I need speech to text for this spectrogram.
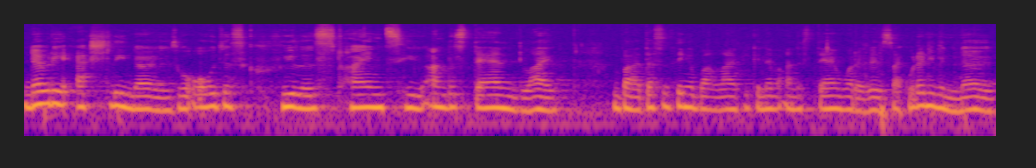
nobody actually knows. We're all just clueless trying to understand life. But that's the thing about life, you can never understand what it is. Like, we don't even know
